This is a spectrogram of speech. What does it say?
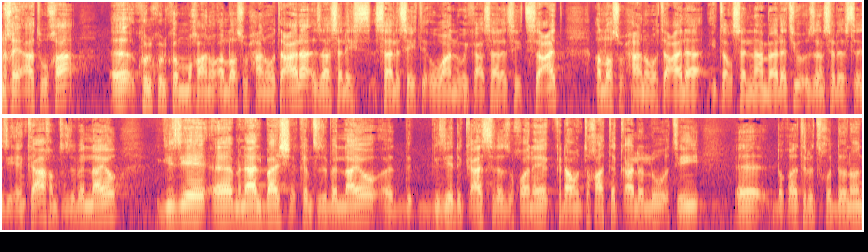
ንኸይኣትዉኻ ክልኩል ከም ምዃኑ ኣላ ስብሓን ወተላ እዛ ሳለሰይቲ እዋን ወይ ከዓ ሳለሰይቲ ሰዓት ኣላ ስብሓን ወተላ ይጠቕሰልና ማለት እዩ እዘን ሰለስተ እዚአን ከዓ ከምቲ ዝበልናዮ ግዜ ምናልባሽ ከምቲ ዝበልናዮ ግዜ ድቃስ ስለ ዝኾነ ክዳውንትኻ ተቃለሉ እቲ ብቀትሪ ትኽደኖን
